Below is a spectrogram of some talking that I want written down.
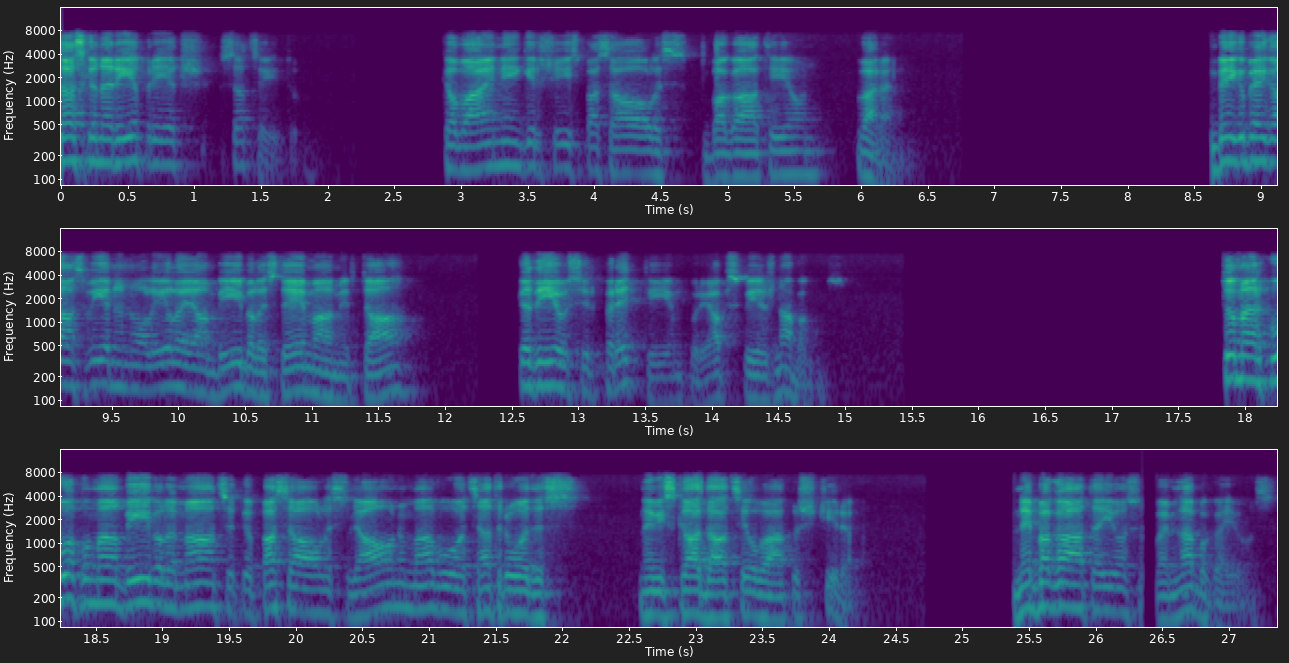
saskan ar iepriekš sacītu, ka vainīgi ir šīs pasaules bagātie un vareni. Beigu beigās viena no lielajām Bībeles tēmām ir tā, ka Dievs ir pret tiem, kuri apspiež nabagus. Tomēr kopumā Bībele māca, ka pasaules ļaunuma avots atrodas nevis kādā cilvēka šķirā, ne bagātajos vai nabagajos,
